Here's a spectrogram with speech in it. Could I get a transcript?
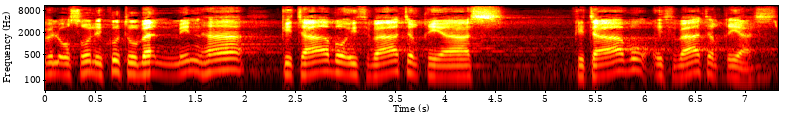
في الأصول كتبا منها كتاب إثبات القياس. كتاب إثبات القياس.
